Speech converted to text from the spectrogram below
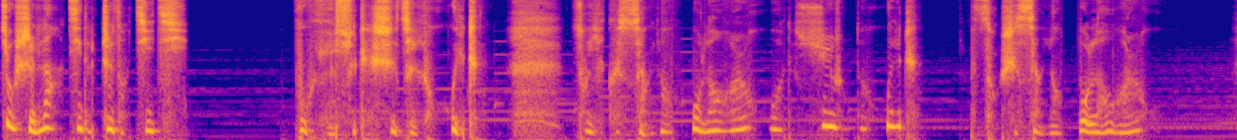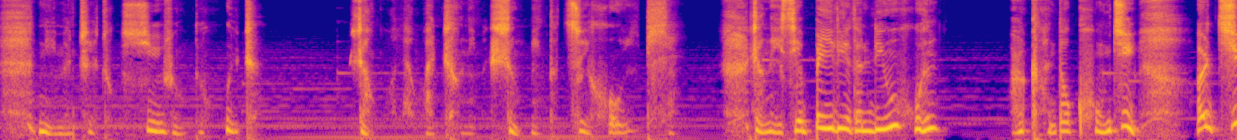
就是垃圾的制造机器。不允许这世界有灰尘，做一个想要不劳而获的虚荣的灰尘。总是想要不劳而获，你们这种虚荣的灰尘，让我。来完成你们生命的最后一天，让那些卑劣的灵魂而感到恐惧，而觉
